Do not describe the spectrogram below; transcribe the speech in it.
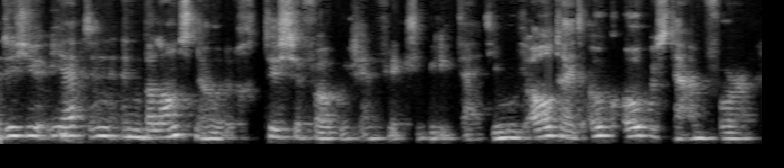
dus je, je hebt een, een balans nodig tussen focus en flexibiliteit. Je moet altijd ook openstaan voor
